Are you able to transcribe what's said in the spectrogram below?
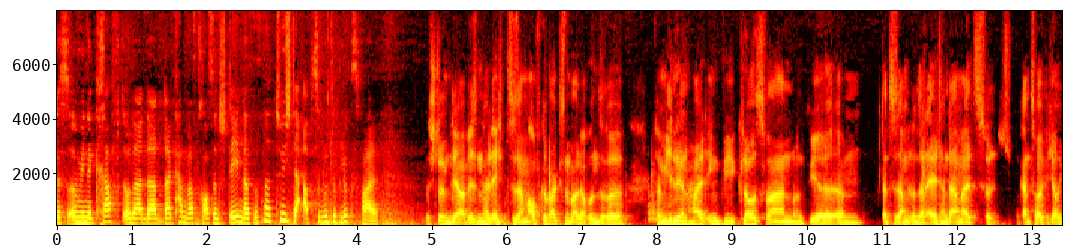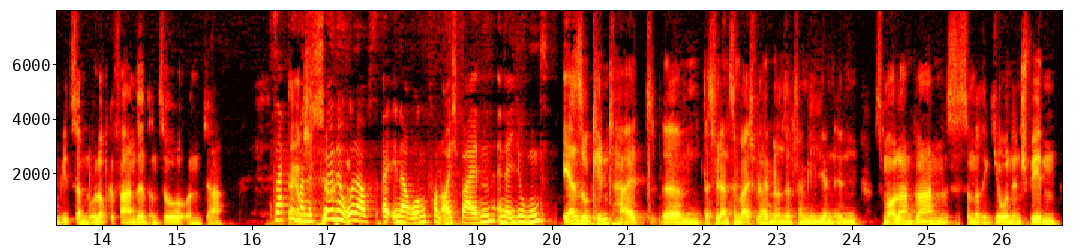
ist irgendwie eine Kraft oder da, da kann was draus entstehen. Das ist natürlich der absolute Glücksfall. Das stimmt, ja. Wir sind halt echt zusammen aufgewachsen, weil auch unsere Familien halt irgendwie close waren und wir ähm, dann zusammen mit unseren Eltern damals ganz häufig auch irgendwie zusammen in Urlaub gefahren sind und so und ja. Sagt mir mal eine schöne Urlaubserinnerung von euch beiden in der Jugend. Eher so Kindheit, ähm, dass wir dann zum Beispiel halt mit unseren Familien in Smallland waren. Das ist so eine Region in Schweden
